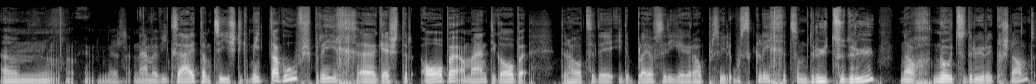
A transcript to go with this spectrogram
Ähm, wir nehmen, wie gesagt, am Dienstag Mittag auf, sprich äh, gestern Abend, am Montagabend, der HCD in der Playoff-Serie gegen Rapperswil ausgeglichen zum 3 zu 3 nach 0 zu 3 Rückstand.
